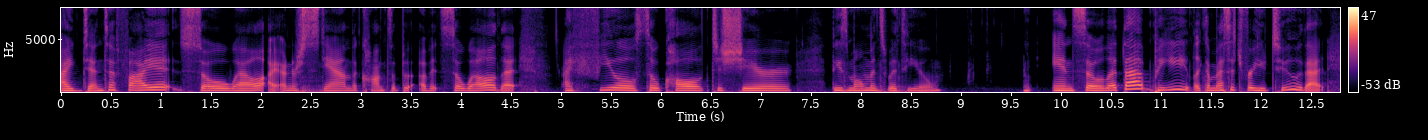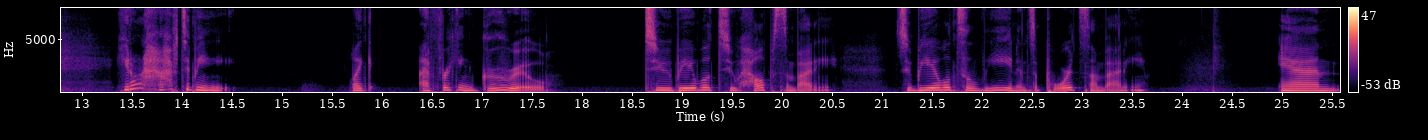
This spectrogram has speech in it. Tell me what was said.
identify it so well. I understand the concept of it so well that I feel so called to share these moments with you. And so let that be like a message for you too that you don't have to be like a freaking guru to be able to help somebody, to be able to lead and support somebody. And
